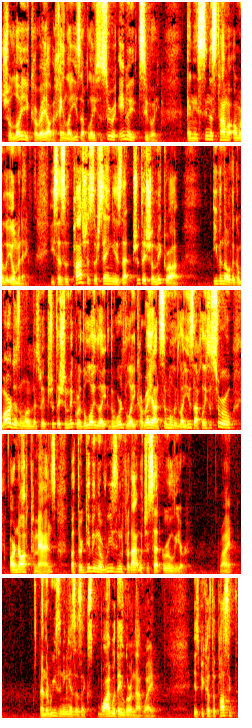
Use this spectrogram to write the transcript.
shaloyi kareya v'chein la'yizach la'yisasuru ena tzivui and in sinas tama omer le'ilmene." He says the pashas they're saying is that pshuta shamikra, even though the Gemara doesn't learn this way, pshuta shamikra, the, the words loy kareya and similarly la'yizach la'yisasuru are not commands, but they're giving a reasoning for that which is said earlier, right? And the reasoning is, as like, why would they learn that way? is because the pasuk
